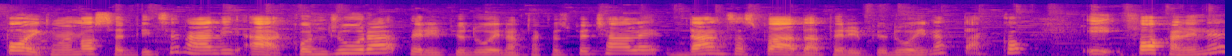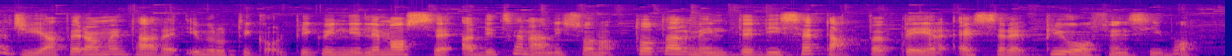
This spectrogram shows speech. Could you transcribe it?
Poi come mosse addizionali ha Congiura per il più 2 in attacco speciale, Danza Spada per il più 2 in attacco e Foca l'energia per aumentare i brutti colpi, quindi le mosse addizionali sono totalmente di setup per essere più offensivo.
